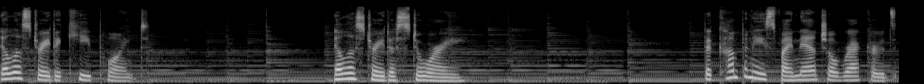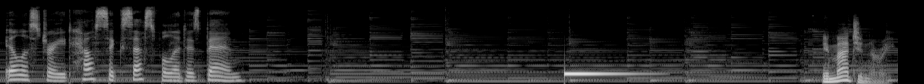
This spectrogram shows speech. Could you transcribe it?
Illustrate a key point. Illustrate a story. The company's financial records illustrate how successful it has been. Imaginary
